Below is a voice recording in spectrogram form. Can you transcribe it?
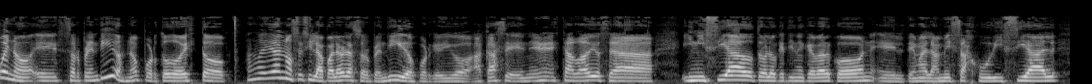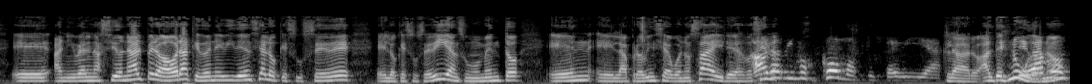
Bueno, eh, sorprendidos, ¿no? Por todo esto. En realidad no sé si la palabra sorprendidos, porque digo, acá se, en esta radio se ha iniciado todo lo que tiene que ver con el tema de la mesa judicial eh, a nivel nacional, pero ahora quedó en evidencia lo que sucede, eh, lo que sucedía en su momento en eh, la provincia de Buenos Aires. ahora vimos cómo sucedía. Claro, al desnudo, ¿no?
